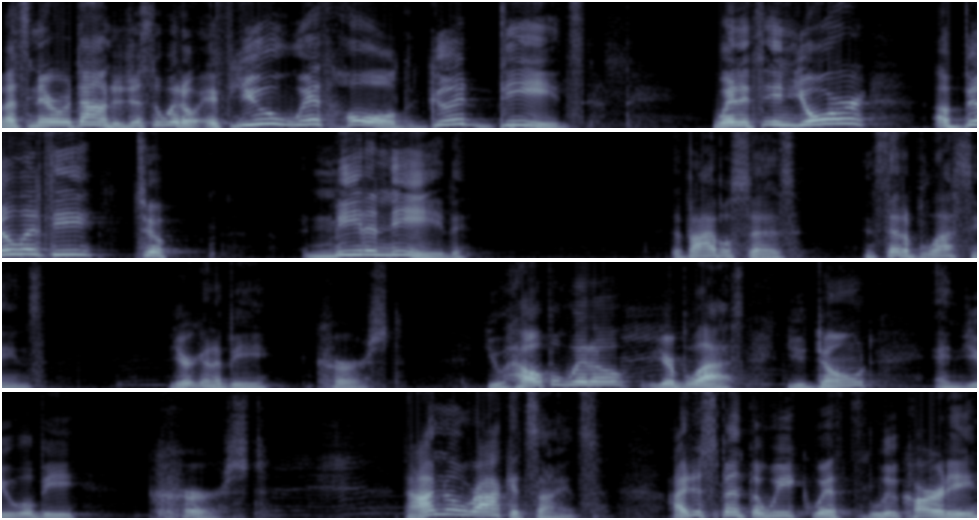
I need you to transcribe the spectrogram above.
Let's narrow it down to just the widow. If you withhold good deeds when it's in your ability to meet a need, the Bible says instead of blessings, you're going to be cursed. You help a widow, you're blessed. You don't, and you will be cursed. Now, I'm no rocket science. I just spent the week with Luke Hardy.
